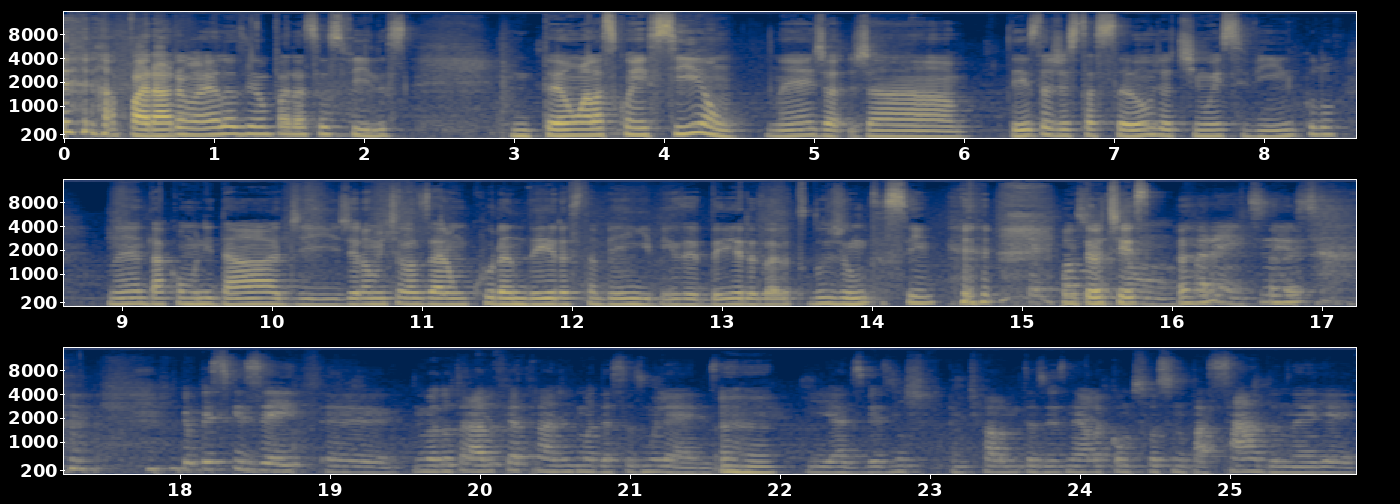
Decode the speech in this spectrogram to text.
Apararam elas e iam parar seus filhos. Então, elas conheciam, né? Já, já desde a gestação já tinham esse vínculo né, da comunidade. e Geralmente elas eram curandeiras também e benzedeiras, era tudo junto, assim. Eu Então, fazer tinha um parênteses nisso? Porque eu pesquisei, eh, no meu doutorado eu fui atrás de alguma dessas mulheres, né? Aham. E às vezes a gente, a gente fala muitas vezes nela como se fosse no passado, né? E é,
